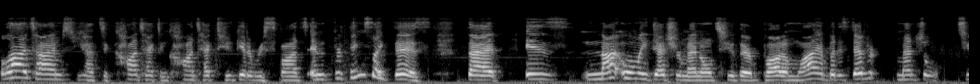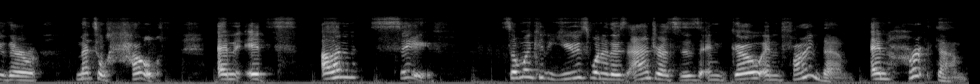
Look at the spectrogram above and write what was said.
A lot of times you have to contact and contact to get a response. And for things like this that is not only detrimental to their bottom line, but it's detrimental to their mental health. And it's unsafe. Someone could use one of those addresses and go and find them and hurt them.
